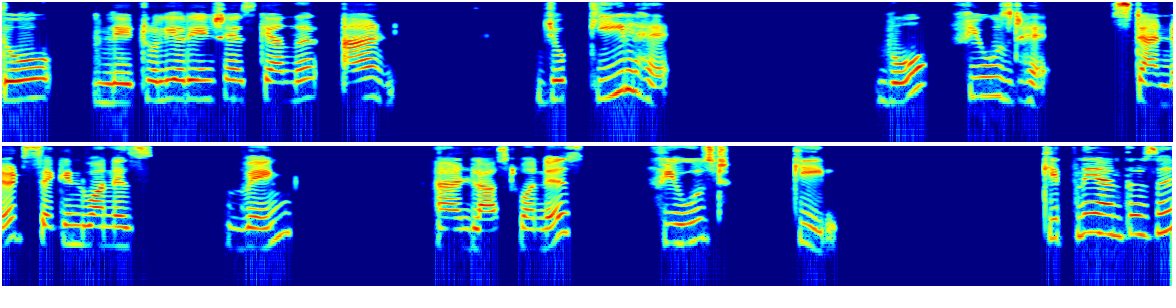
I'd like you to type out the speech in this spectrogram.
दो लेटरली अरेंज है इसके अंदर। एंड जो कील है वो फ्यूज्ड है। Standard second one is wing and last one is fused keel कितने एंथर्स हैं?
